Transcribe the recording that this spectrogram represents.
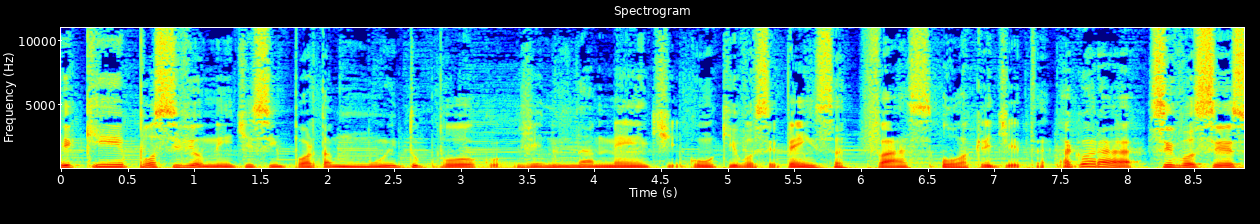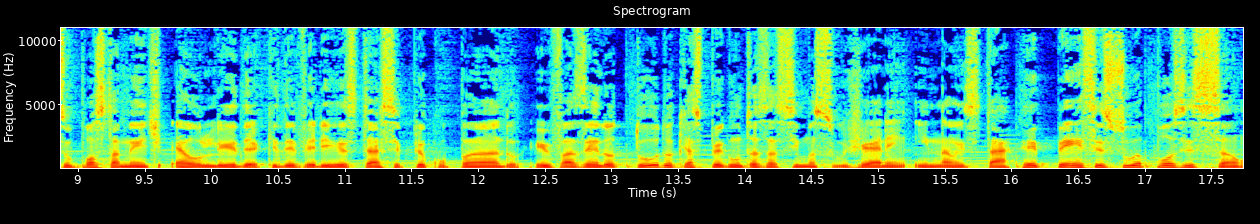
e que possivelmente se importa muito pouco, genuinamente, com o que você pensa, faz ou acredita. Agora, se você supostamente é o líder que deveria estar se preocupando e fazendo tudo o que as perguntas acima sugerem e não está, repense sua posição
